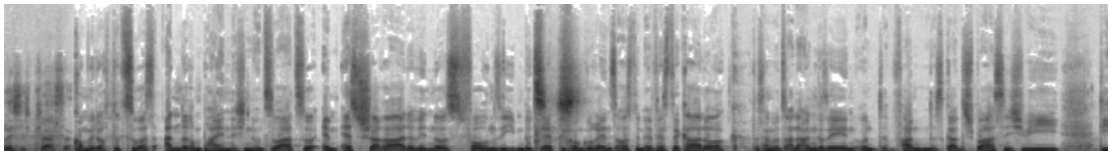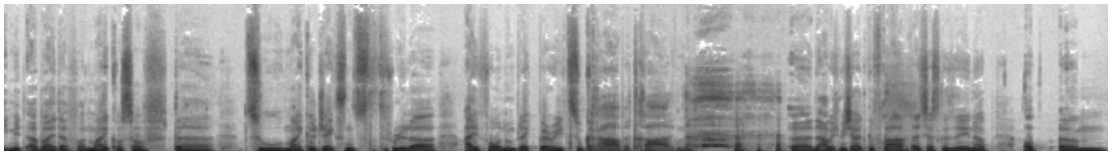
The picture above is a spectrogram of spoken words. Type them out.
richtig klasse. Kommen wir doch zu was anderem Peinlichen. Und zwar zur MS-Scharade Windows Phone 7 begräbt die Konkurrenz aus dem FSDK-Log. Das haben wir uns alle angesehen und fanden es ganz spaßig, wie die Mitarbeiter von Microsoft äh, zu Michael Jacksons Thriller iPhone und Blackberry zu Grabe tragen. äh, da habe ich mich halt gefragt, als ich das gesehen habe, ob ähm,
